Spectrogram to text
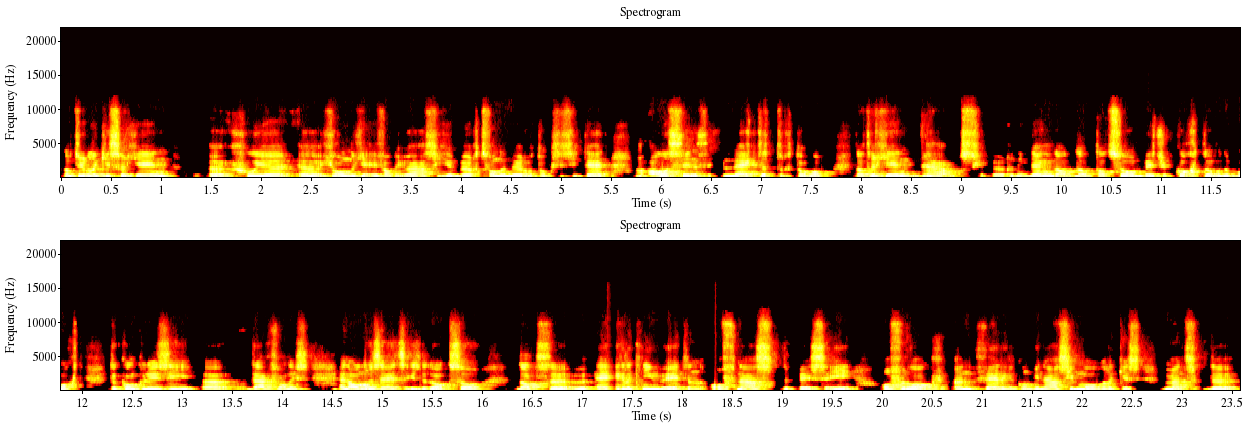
Natuurlijk is er geen goede, uh, grondige evaluatie gebeurd van de neurotoxiciteit. Maar alleszins lijkt het er toch op dat er geen drama's gebeuren. Ik denk dat dat, dat zo een beetje kort door de bocht de conclusie uh, daarvan is. En anderzijds is het ook zo dat we eigenlijk niet weten of naast de PCI of er ook een veilige combinatie mogelijk is met de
